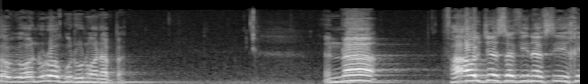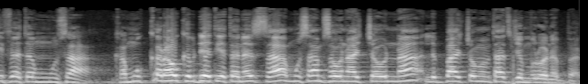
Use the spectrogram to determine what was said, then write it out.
ሰው ቢሆን ኑሮ ጉድ ሁኖ ነበር። እና ፈአውጀሰ ፊ ነፍሲ ኺፈተ ሙሳ ከሙከራው ክብደት የተነሳ ሙሳም ሰው ናቸውና ልባቸው መምታት ጀምሮ ነበር።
